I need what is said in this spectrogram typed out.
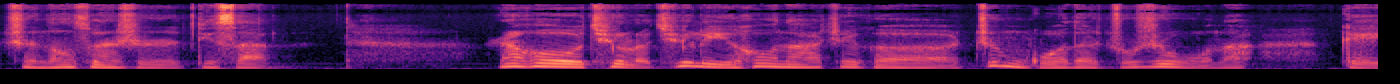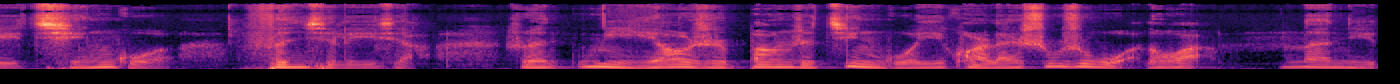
只能算是第三。然后去了，去了以后呢，这个郑国的烛之武呢给秦国分析了一下，说你要是帮着晋国一块来收拾我的话，那你。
